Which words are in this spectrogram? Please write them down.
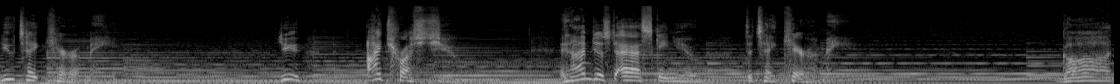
you take care of me. You, I trust you. And I'm just asking you to take care of me. God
